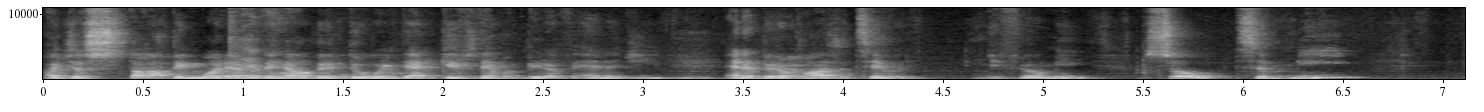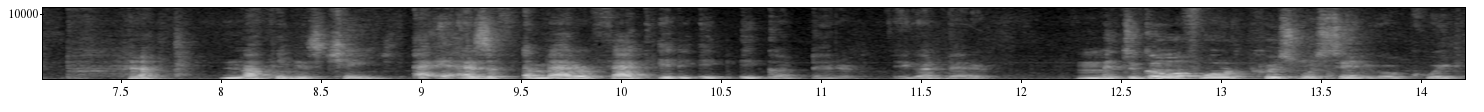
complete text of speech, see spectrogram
are just stopping whatever the hell they're doing that gives them a bit of energy and a bit of positivity. You feel me? So to me, nothing has changed. As a, a matter of fact, it, it, it got better. It got better. And to go off what Chris was saying real quick,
